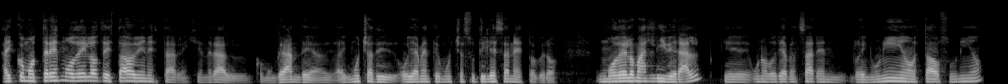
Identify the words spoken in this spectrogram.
hay como tres modelos de estado de bienestar en general, como grande. Hay muchas, obviamente, mucha sutileza en esto, pero un modelo más liberal, que uno podría pensar en Reino Unido, Estados Unidos,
